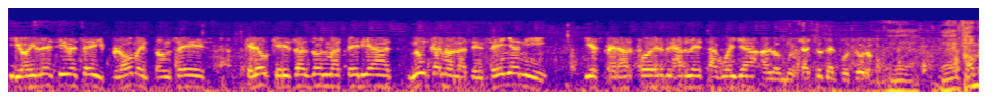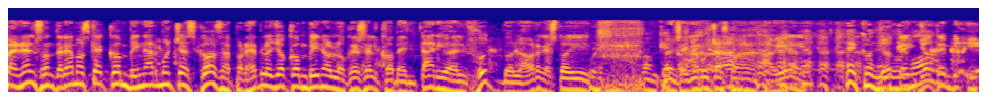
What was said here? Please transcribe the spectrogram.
y hoy recibe ese diploma, entonces creo que esas dos materias nunca nos las enseñan y, y esperar poder dejarle esa huella a los muchachos del futuro. Eh, eh, Hombre, Nelson, tenemos que combinar muchas cosas. Por ejemplo, yo combino lo que es el comentario del fútbol. Ahora que estoy. ¿con qué? Me enseñó muchas cosas, Javier. Con Yo te- yo te y,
